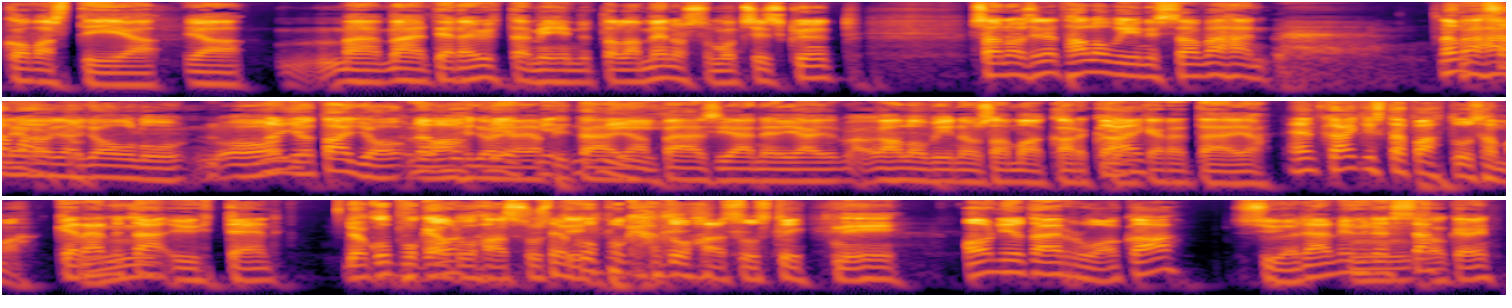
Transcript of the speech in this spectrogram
kovasti ja, ja mä, mä en tiedä yhtään mihin nyt ollaan menossa, mutta siis kyllä nyt sanoisin, että Halloweenissa on vähän, No, vähän sama eroja juttu. jouluun. On No no, jo- jotain jo no, lahjoja miet- ja pitää ja niin. pääsiäinen ja Halloween on sama, karkkia Kaik- kerätään ja En kaikista tapahtuu sama. Keräännytään mm. yhteen. joku pukeutuu On- hassusti. Joku pukeutuu hassusti. Niin, On jotain ruokaa, syödään yhdessä, mm, okei. Okay.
